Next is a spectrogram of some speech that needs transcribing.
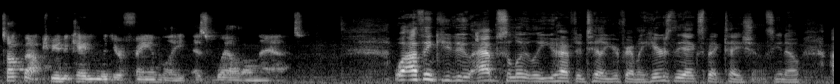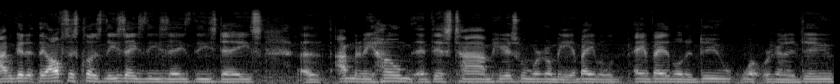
Talk about communicating with your family as well on that. Well, I think you do absolutely. You have to tell your family. Here's the expectations. You know, I'm gonna. The office is closed these days, these days, these days. Uh, I'm gonna be home at this time. Here's when we're gonna be available available to do what we're gonna do.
